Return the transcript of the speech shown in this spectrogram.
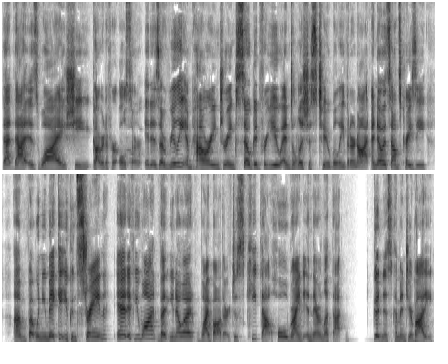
that that is why she got rid of her ulcer. It is a really empowering drink, so good for you and delicious too, believe it or not. I know it sounds crazy, um, but when you make it, you can strain it if you want. But you know what? Why bother? Just keep that whole rind in there and let that goodness come into your body.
